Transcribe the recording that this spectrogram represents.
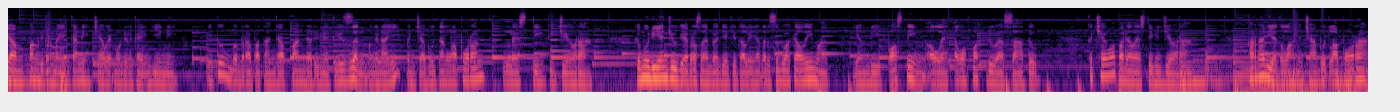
gampang dipermainkan nih cewek model kayak gini. Itu beberapa tanggapan dari netizen mengenai pencabutan laporan Lesti Kejora. Kemudian juga persahabat ya kita lihat ada sebuah kalimat yang diposting oleh Elford21. Kecewa pada Lesti Kejora karena dia telah mencabut laporan.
